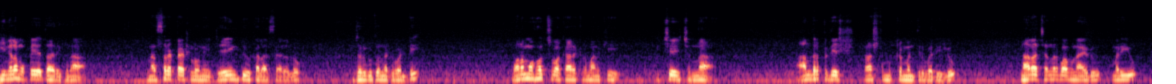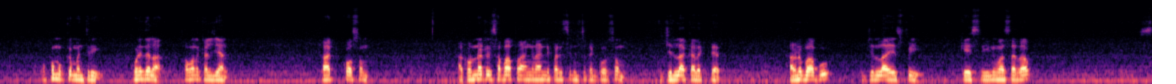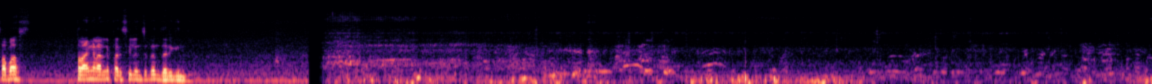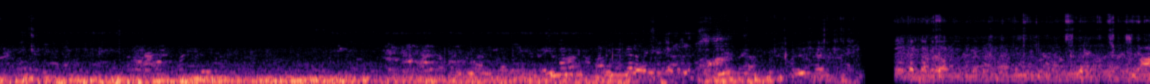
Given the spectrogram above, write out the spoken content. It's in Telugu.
ఈ నెల ముప్పై తారీఖున నర్సరపేటలోని జేఎన్టీయు కళాశాలలో జరుగుతున్నటువంటి వనమహోత్సవ కార్యక్రమానికి ఇచ్చేయుచున్న ఆంధ్రప్రదేశ్ రాష్ట్ర ముఖ్యమంత్రి వర్యులు నారా చంద్రబాబు నాయుడు మరియు ఉప ముఖ్యమంత్రి కొణిదెల పవన్ కళ్యాణ్ రాక కోసం అక్కడ ఉన్నటువంటి సభా ప్రాంగణాన్ని పరిశీలించడం కోసం జిల్లా కలెక్టర్ అరుణబాబు జిల్లా ఎస్పీ కె శ్రీనివాసరావు సభా ప్రాంగణాన్ని పరిశీలించడం జరిగింది. అక్కడ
